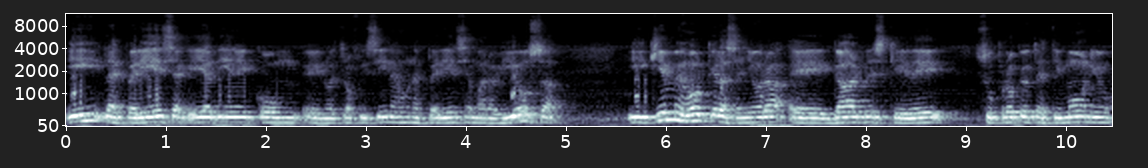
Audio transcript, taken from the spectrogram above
y la experiencia que ella tiene con nuestra oficina es una experiencia maravillosa y quién mejor que la señora eh, Galvez que dé su propio testimonio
